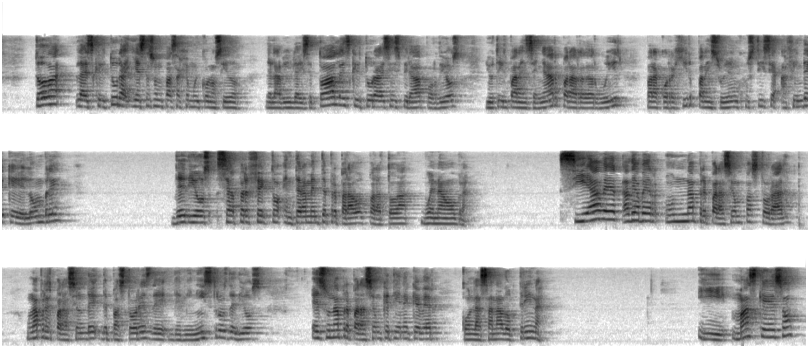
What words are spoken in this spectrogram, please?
Toda la escritura, y este es un pasaje muy conocido de la Biblia, dice, toda la escritura es inspirada por Dios y útil para enseñar, para redarguir, para corregir, para instruir en justicia, a fin de que el hombre de Dios sea perfecto, enteramente preparado para toda buena obra. Si ha, de haber una preparación pastoral, una preparación de, pastores, de ministros de Dios, es una preparación que tiene que ver con la sana doctrina. Y más que eso,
